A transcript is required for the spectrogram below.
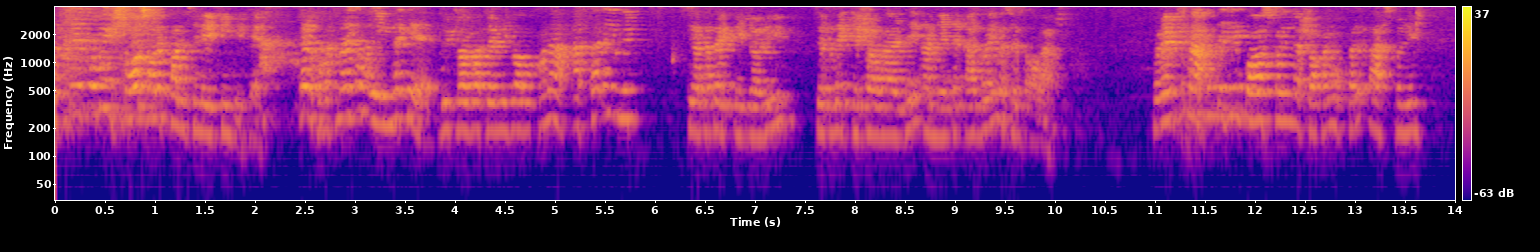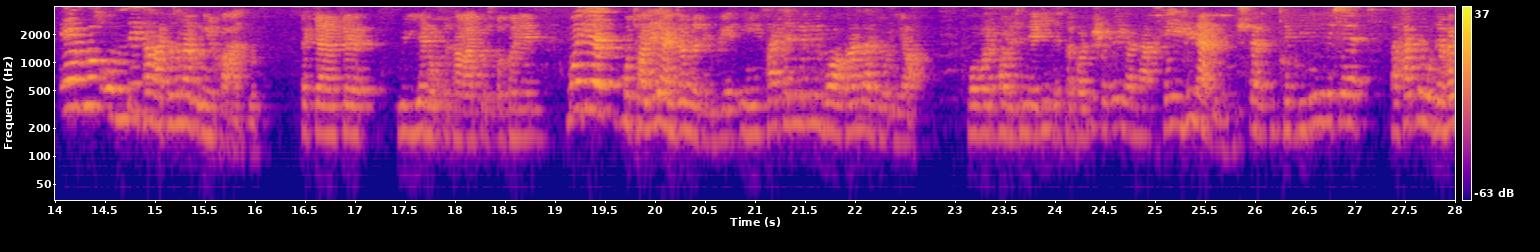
خب این سوال سوال پالیسی میکینگه که خیلی خب مثلا اگه عینک ریچارد واتر نگاه بکنم. اصلا این سیاست تجاری سیاست کشاورزی امنیت غذایی و سیاست آب همچین کنم که مفهوم بگیریم باز کنیم و شاخه‌های مختلف بحث کنیم. امروز عمده تمرکز من این خواهد بود. فکر کردم که روی یه نقطه تمرکز بکنیم. ما یه مطالعه انجام دادیم روی این. سعی کردیم ببینیم واقعا در دنیا موبایل پالیسی نگین استفاده شده یا نه. خیلی ندیدیم بیشتر چیزی که دیدیم اینه که در حد های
